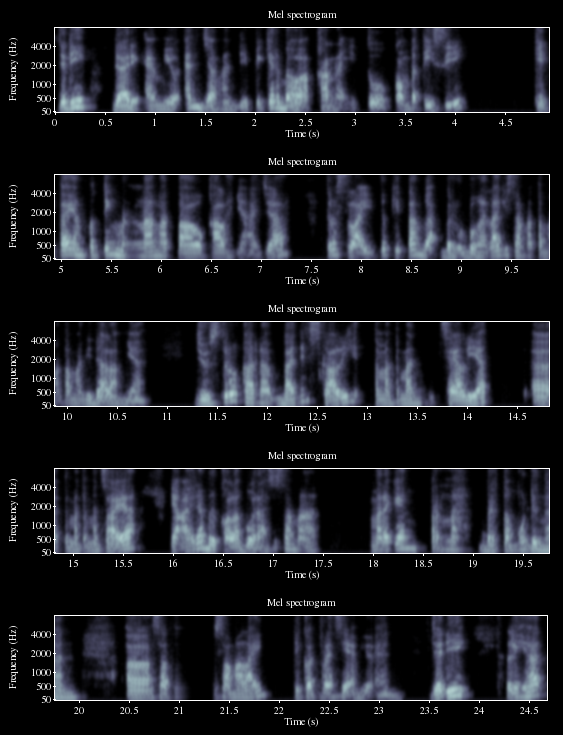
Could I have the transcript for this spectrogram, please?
Jadi dari MUN jangan dipikir bahwa karena itu kompetisi kita yang penting menang atau kalahnya aja. Terus setelah itu kita nggak berhubungan lagi sama teman-teman di dalamnya justru karena banyak sekali teman-teman saya lihat uh, teman-teman saya yang akhirnya berkolaborasi sama mereka yang pernah bertemu dengan uh, satu sama lain di konferensi MUN. Jadi lihat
